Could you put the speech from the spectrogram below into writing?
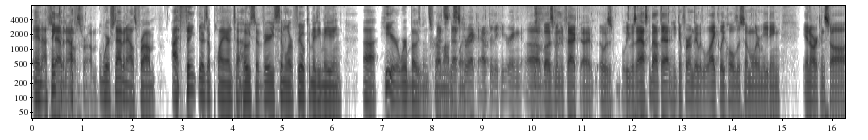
and I think Stabenow's from where Stabenow's from. I think there's a plan to host a very similar field committee meeting uh, here where Boozman's from. That's, obviously, that's correct. After the hearing, uh, Bozeman, in fact, I was believe was asked about that, and he confirmed they would likely hold a similar meeting in Arkansas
